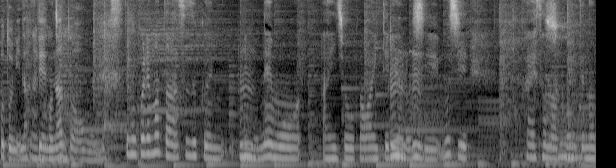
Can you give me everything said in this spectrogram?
ことになってんなとは思います。でもこれまたすずくんにもね、もう愛情が湧いてるやろし、うんもし返さなあかんってなっ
